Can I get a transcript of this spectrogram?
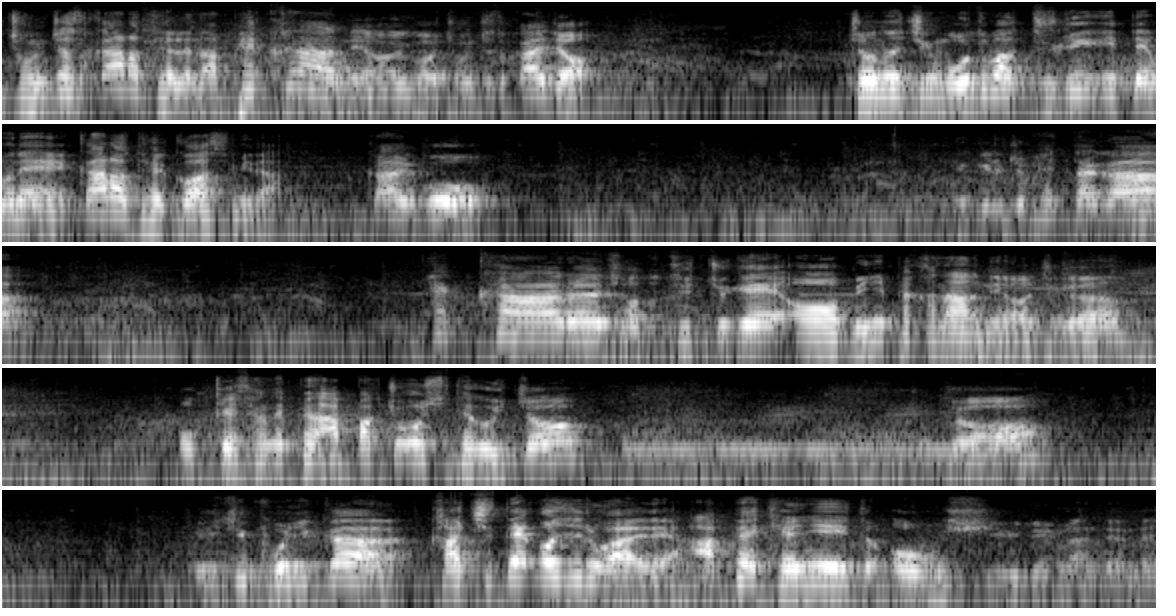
정제소 깔아도 될래나 페카 나왔네요. 이거 정제소 깔죠? 저는 지금 오두막 두 개이기 때문에 깔아도 될 것 같습니다. 깔고 대기를 좀 했다가 페카를 저도 뒤쪽에 어 미니 페카 나왔네요 지금. 오케이 상대편 압박 조금씩 되고 있죠? 좋고요. 이 지금 보니까 같이 떼거지로 가야 돼. 앞에 괜히 들... 어우 씨 이러면 안 되는데.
